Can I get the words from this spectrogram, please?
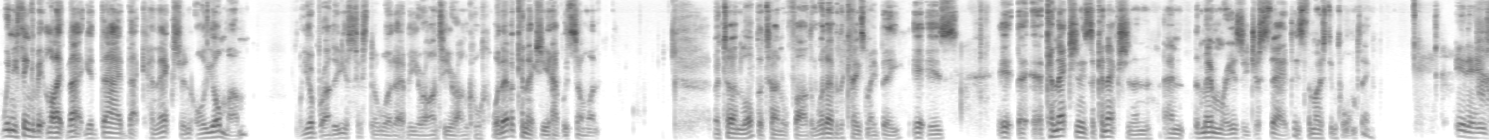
when you think of it like that, your dad, that connection, or your mum, or your brother, your sister, whatever, your auntie, your uncle, whatever connection you have with someone, maternal or paternal father, whatever the case may be, it is it, a connection is a connection, and and the memory, as you just said, is the most important thing. It is,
